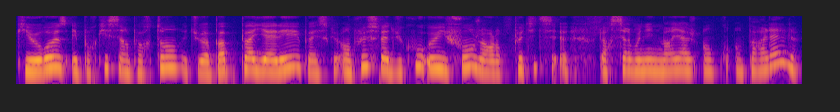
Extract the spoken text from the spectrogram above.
qui est heureuse et pour qui c'est important et tu vas pas pas y aller parce que en plus là du coup eux ils font genre leur petite leur cérémonie de mariage en, en parallèle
